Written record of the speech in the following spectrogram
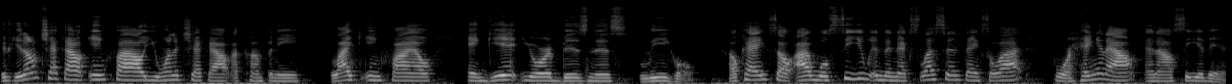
If you don't check out Incfile, you want to check out a company like Incfile and get your business legal. Okay, so I will see you in the next lesson. Thanks a lot for hanging out, and I'll see you then.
